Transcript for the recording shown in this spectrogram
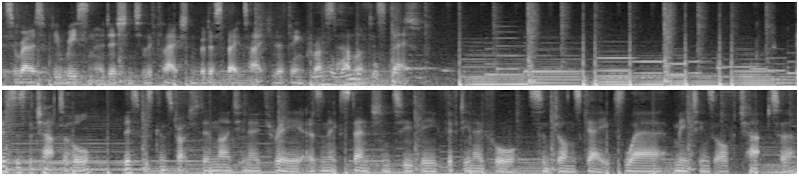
It's a relatively recent addition to the collection, but a spectacular thing for us to have on display. Piece. This is the chapter hall. This was constructed in 1903 as an extension to the 1504 St John's Gate, where meetings of chapter,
